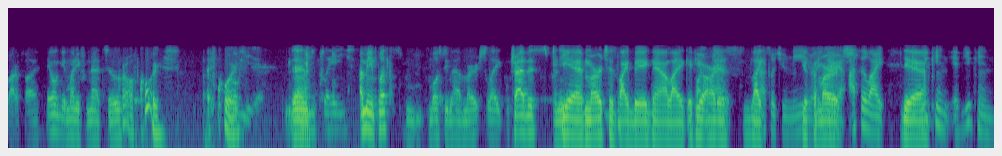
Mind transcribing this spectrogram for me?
Spotify, they don't get money from that too. bro, of course, of course. Oh, yeah. Then I mean, plus most people have merch. Like Travis, when Yeah, merch is like big now. Like if you're an Oh, artist, like That's what you need. get some right there. merch. I feel like yeah, if you can if you can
